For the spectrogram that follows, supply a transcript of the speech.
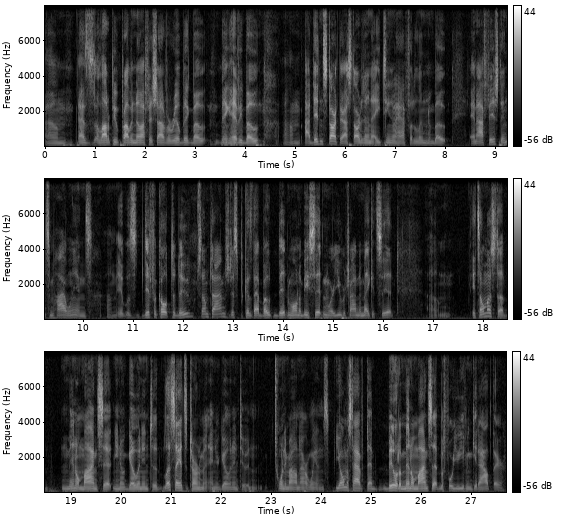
Um, as a lot of people probably know, I fish out of a real big boat, big mm-hmm. heavy boat. Um, I didn't start there. I started in an 18 and a half foot aluminum boat, and I fished in some high winds. Um, it was difficult to do sometimes just because that boat didn't want to be sitting where you were trying to make it sit. Um, it's almost a mental mindset, you know, going into, let's say it's a tournament and you're going into it in 20 mile an hour winds. You almost have to build a mental mindset before you even get out there.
